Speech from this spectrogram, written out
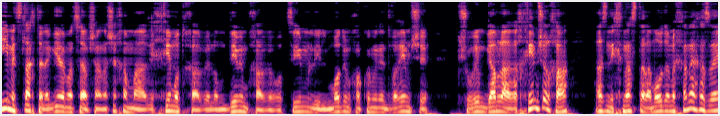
אם הצלחת להגיע למצב שאנשיך מעריכים אותך ולומדים ממך ורוצים ללמוד ממך כל מיני דברים שקשורים גם לערכים שלך אז נכנסת למוד המחנך הזה,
